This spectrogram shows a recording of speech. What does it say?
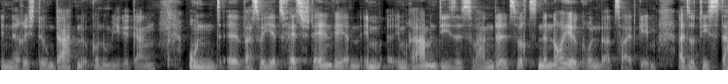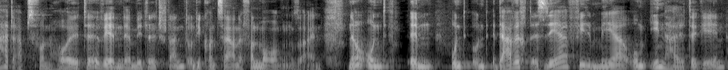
in der Richtung Datenökonomie gegangen. Und äh, was wir jetzt feststellen werden, im, im Rahmen dieses Wandels wird es eine neue Gründerzeit geben. Also die Start-ups von heute werden der Mittelstand und die Konzerne von morgen sein. Ne? Und Ähm, und, und da wird es sehr viel mehr um Inhalte gehen,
